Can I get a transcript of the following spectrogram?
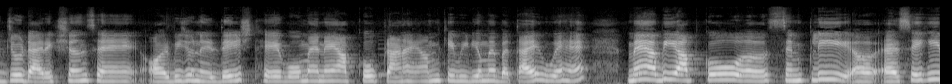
जो डायरेक्शंस हैं, और भी जो निर्देश थे, वो मैंने आपको प्राणायाम के वीडियो में बताए हुए हैं। मैं अभी आपको सिंपली ऐसे ही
